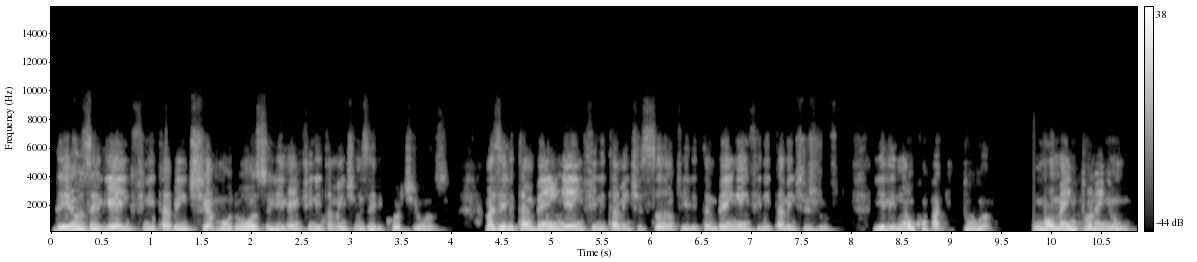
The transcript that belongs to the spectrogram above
Deus ele é infinitamente amoroso e ele é infinitamente misericordioso. Mas ele também é infinitamente santo e ele também é infinitamente justo. E ele não compactua em momento nenhum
